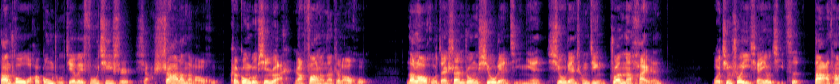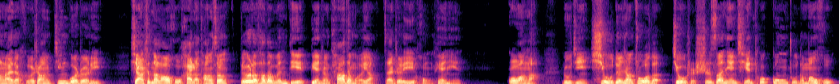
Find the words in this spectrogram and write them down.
当初我和公主结为夫妻时，想杀了那老虎，可公主心软，让放了那只老虎。那老虎在山中修炼几年，修炼成精，专门害人。”我听说以前有几次大唐来的和尚经过这里，想是那老虎害了唐僧，得了他的文牒，变成他的模样，在这里哄骗您。国王啊，如今绣墩上坐的就是十三年前驮公主的猛虎，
